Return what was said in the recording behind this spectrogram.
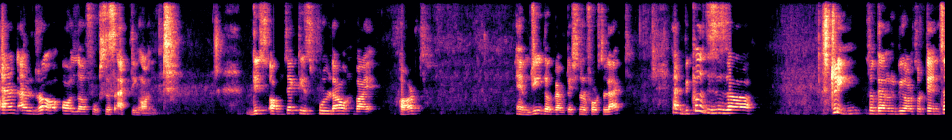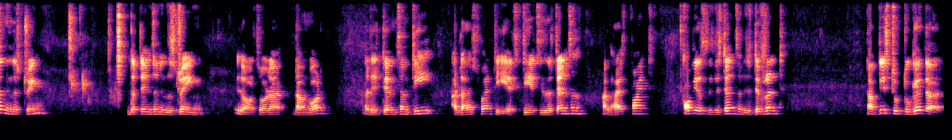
and I will draw all the forces acting on it. This object is pulled down by earth, mg the gravitational force will act and because this is a string so there will be also tension in the string the tension in the string is also downward. Is tension T at the highest point, TH. TH is the tension at the highest point. Obviously, this tension is different. Now, these two together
